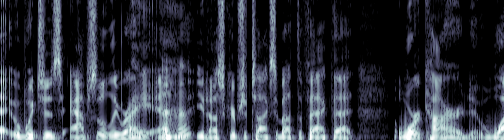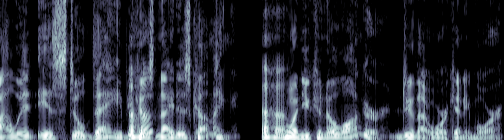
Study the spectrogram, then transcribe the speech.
Uh, which is absolutely right. And Uh-huh. you know, Scripture talks about the fact that work hard while it is still day, because night is coming Uh-huh. when you can no longer do that work anymore.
